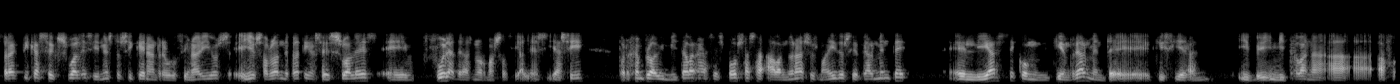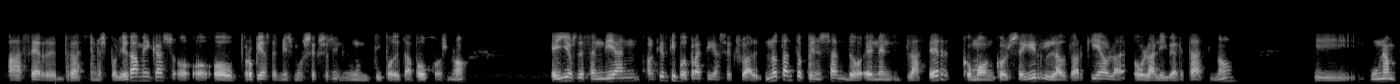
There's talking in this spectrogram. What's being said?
prácticas sexuales, y en esto sí que eran revolucionarios, ellos hablan de prácticas sexuales eh, fuera de las normas sociales. Y así, por ejemplo, invitaban a las esposas a abandonar a sus maridos y realmente eh, liarse con quien realmente quisieran. Y invitaban a, hacer relaciones poligámicas o, propias del mismo sexo sin ningún tipo de tapujos, ¿no? Ellos defendían cualquier tipo de práctica sexual, no tanto pensando en el placer como en conseguir la autarquía o la, o la libertad, ¿no? Y una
